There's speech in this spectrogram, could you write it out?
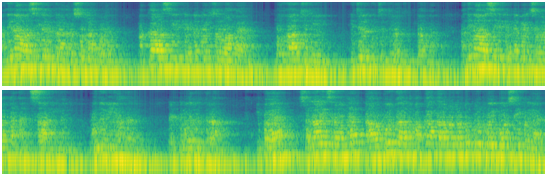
மதினாவாசியில இருக்கிறாங்க ரசூல்லா கூட. மக்காவாசிக்கு என்ன பேர் சொல்லுவாங்க? முஹாஜிரி ஹிஜ்ரத் செஞ்சு வந்தவங்க. மதினாவாசிக்கு என்ன பேர் சொல்லுவாங்க? அன்சாரிகள் உதவியாளர்கள். ரெண்டு பேர் இருக்கிறாங்க இப்ப சல்லாலேஸ்வரவங்க நான் ஊருக்காரங்க மக்கா மக்காக்காரங்க மட்டும் கூட்டு போய் போர் செய்ய முடியாது.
